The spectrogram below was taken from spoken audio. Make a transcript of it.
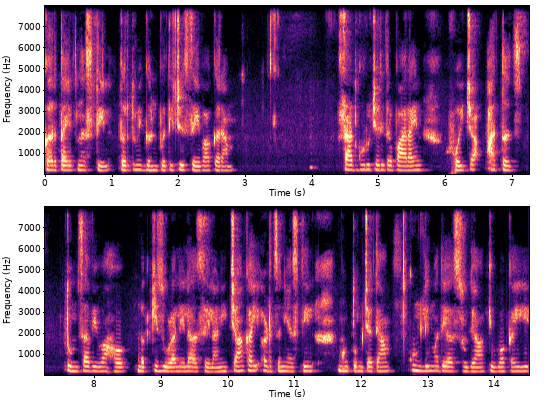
करता येत नसतील तर तुम्ही गणपतीची सेवा करा. सात गुरुचरित्र पारायण होयच्या आतच तुमचा विवाह नक्की जुळालेला असेल आणि ज्या काही अडचणी असतील मग तुमच्या त्या कुंडलीमध्ये असू द्या किंवा काही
